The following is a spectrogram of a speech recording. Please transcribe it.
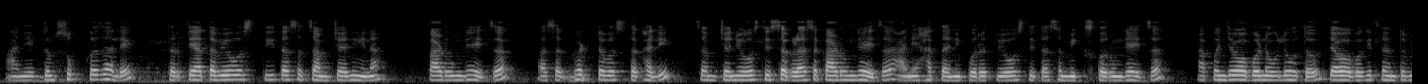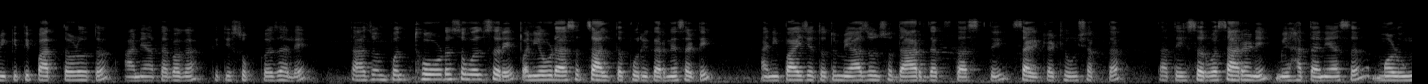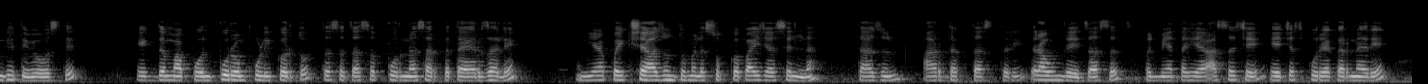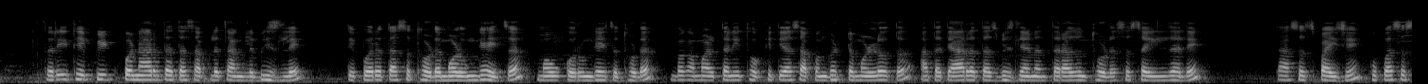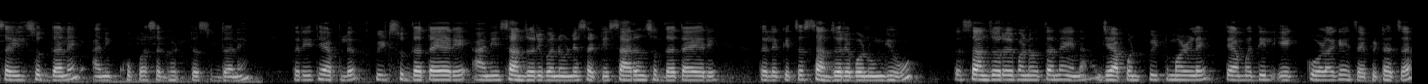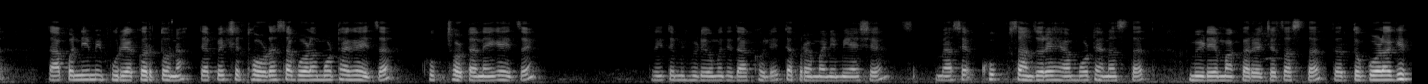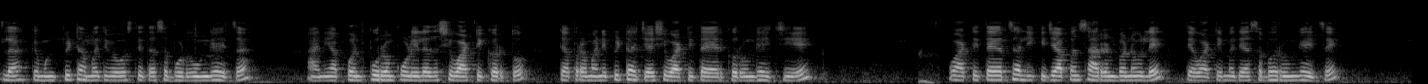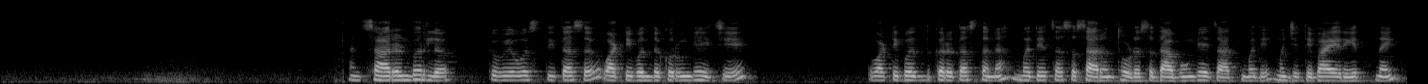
आणि एकदम सुक्क झालं आहे तर ते आता व्यवस्थित असं चमच्याने ना काढून घ्यायचं असं घट्ट बसतं खाली. चमच्याने व्यवस्थित सगळं असं काढून घ्यायचं आणि हाताने परत व्यवस्थित असं मिक्स करून घ्यायचं. आपण जेव्हा बनवलं होतं तेव्हा बघितलं ना तुम्ही किती पातळ होतं आणि आता बघा किती सुक्क झालं. आहे तर अजून पण थोडंसं वलसर आहे पण एवढं असं चालतं पुरी करण्यासाठी. आणि पाहिजे तर तुम्ही अजूनसुद्धा अर्धा तास ते साईडला ठेवू शकता. तर आता हे सर्व सारण आहे मी हाताने असं मळून घेते व्यवस्थित. एकदम आपण पुरणपोळी करतो तसंच असं पूर्णासारखं तयार झालं आहे आणि यापेक्षा अजून तुम्हाला सुक्क पाहिजे असेल ना तर अजून अर्धा तास तरी राहून द्यायचं असंच. पण मी आता हे असंच आहे याच्याच पुऱ्या करणार आहे. तर इथे पीठ पण अर्धा तास आपलं चांगलं भिजले. ते परत असं थोडं मळून घ्यायचं मऊ करून घ्यायचं थोडं. बघा मळताना थो किती असं आपण घट्ट मळलं होतं. आता ते अर्धा तास भिजल्यानंतर अजून थोडंसं सैल झाले. तर असंच पाहिजे. खूप असं सैलसुद्धा नाही आणि खूप असं घट्टसुद्धा नाही. तर इथे आपलं पीठसुद्धा तयार आहे आणि सांजोरी बनवण्यासाठी सारणसुद्धा तयार आहे. तर लगेचच सांजोऱ्या बनवून घेऊ. तर सांजोऱ्या बनवताना आहे ना जे आपण पीठ मळलं आहे त्यामधील एक गोळा घ्यायचा आहे पिठाचा. तर आपण नेहमी पुऱ्या करतो ना त्यापेक्षा थोडासा गोळा मोठा घ्यायचा खूप छोटा नाही घ्यायचा. आहे तर इथे मी व्हिडिओमध्ये दाखवले त्याप्रमाणे मी अशा अशा खूप सांजोऱ्या ह्या मोठ्या नसतात मिडियम आकाराच्याच असतात. तर तो गोळा घेतला की मग पिठामध्ये व्यवस्थित असं बुडवून घ्यायचा. आणि आपण पुरणपोळीला जशी वाटी करतो त्याप्रमाणे पिठाची अशी वाटी तयार करून घ्यायची आहे. वाटी तयार झाली की जे आपण सारण बनवले त्या वाटीमध्ये असं भरून घ्यायचं. आहे आणि सारण भरलं की व्यवस्थित असं वाटी बंद करून घ्यायची आहे. वाटी बंद करत असताना मध्येच असं सारण थोडंसं दाबून घ्यायचं आतमध्ये म्हणजे ते बाहेर येत नाही.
